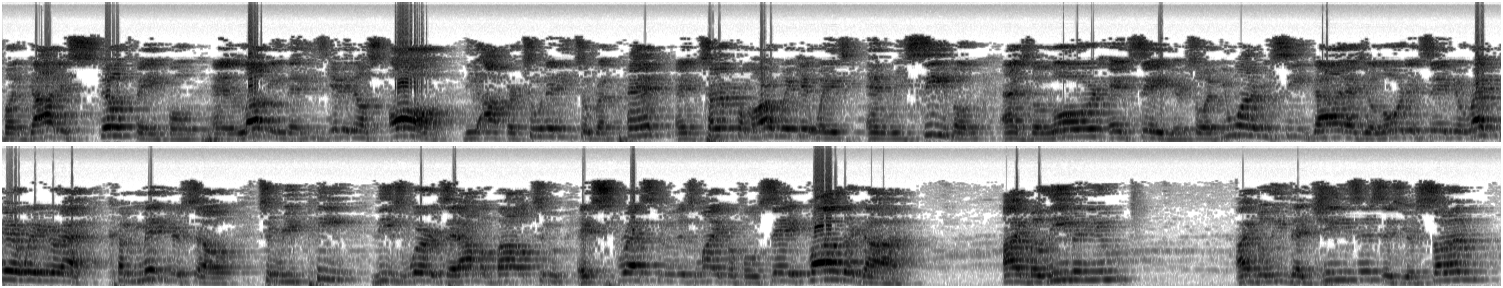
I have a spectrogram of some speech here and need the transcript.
But God is still faithful and loving that He's giving us all the opportunity to repent and turn from our wicked ways and receive Him as the Lord and Savior. So if you want to receive God as your Lord and Savior, right there where you're at, commit yourself to repeat these words that I'm about to express through this microphone. Say, Father God, I believe in you. I believe that Jesus is your son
